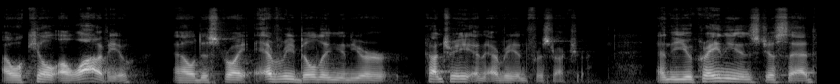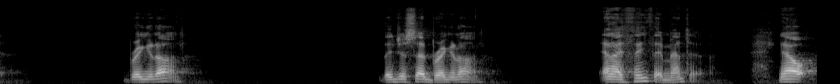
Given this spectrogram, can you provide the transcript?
I will kill a lot of you and I will destroy every building in your country and every infrastructure. And the Ukrainians just said, bring it on. They just said, bring it on. And I think they meant it. Now,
